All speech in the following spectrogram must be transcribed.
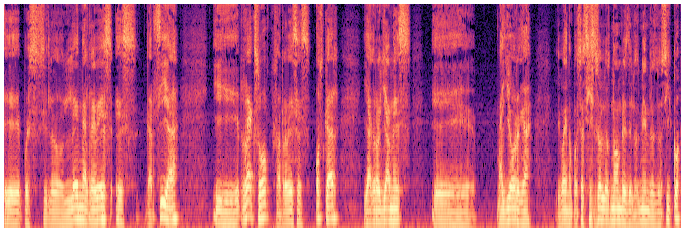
eh, pues si lo leen al revés, es García, y Raxo, pues al revés es Oscar, y Agroyames eh, Mayorga. Y bueno, pues así son los nombres de los miembros de Hocico,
